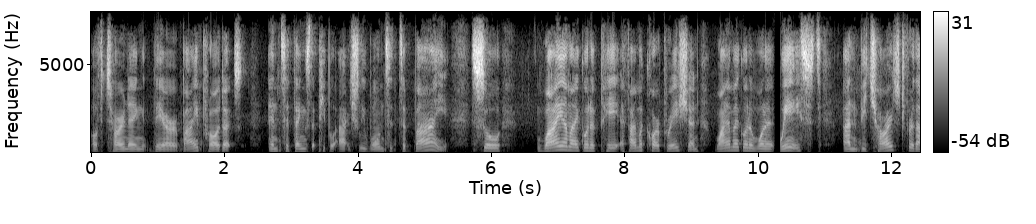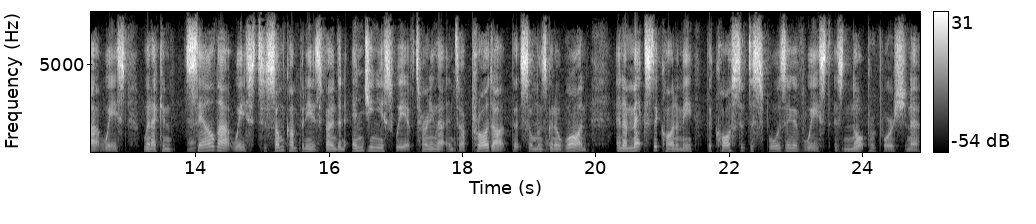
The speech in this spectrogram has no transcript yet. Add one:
of turning their byproducts into things that people actually wanted to buy. So why am I going to pay if I'm a corporation? Why am I going to want to waste and be charged for that waste when I can sell that waste to some company who's found an ingenious way of turning that into a product that someone's going to want? In a mixed economy, the cost of disposing of waste is not proportionate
